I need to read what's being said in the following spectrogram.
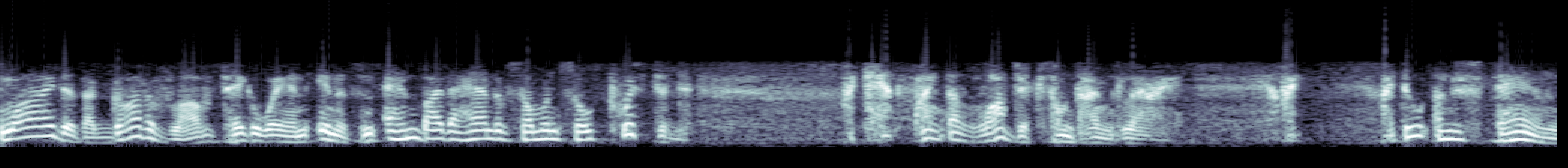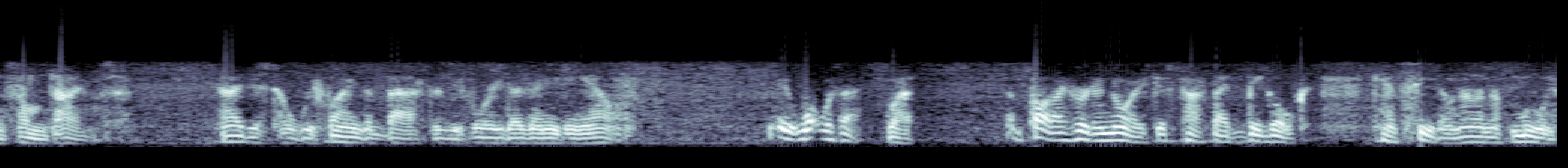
Why does a God of love take away an innocent and by the hand of someone so twisted? I can't find the logic sometimes, Larry. I don't understand sometimes. I just hope we find the bastard before he does anything else. Hey, what was that? What? I thought I heard a noise just past that big oak. Can't see, though, not enough moon.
